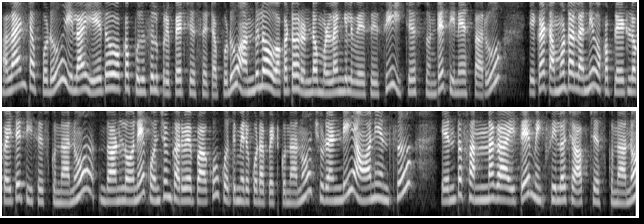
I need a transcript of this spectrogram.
అలాంటప్పుడు ఇలా ఏదో ఒక పులుసులు ప్రిపేర్ చేసేటప్పుడు అందులో ఒకటో రెండో ముల్లంగిలు వేసేసి ఇచ్చేస్తుంటే తినేస్తారు. ఇక టమోటాలన్నీ ఒక ప్లేట్లోకి అయితే తీసేసుకున్నాను. దానిలోనే కొంచెం కరివేపాకు కొత్తిమీర కూడా పెట్టుకున్నాను. చూడండి ఆనియన్స్ ఎంత సన్నగా అయితే మిక్సీలో చాప్ చేసుకున్నానో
